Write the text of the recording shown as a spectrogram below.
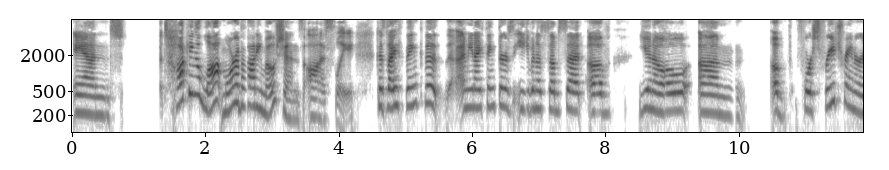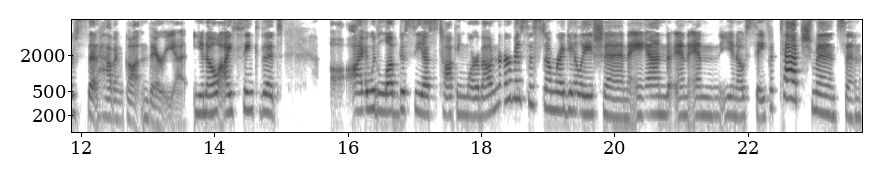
and talking a lot more about emotions honestly. Because i think that i mean i think there's even a subset of you know um of force free trainers that haven't gotten there yet. You know, I think that uh, I would love to see us talking more about nervous system regulation and and and you know safe attachments and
